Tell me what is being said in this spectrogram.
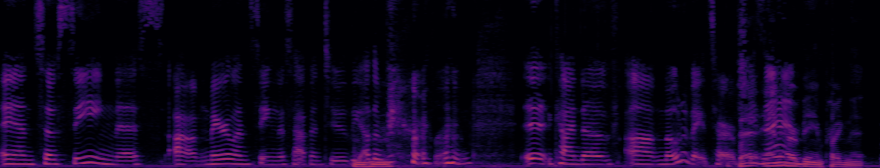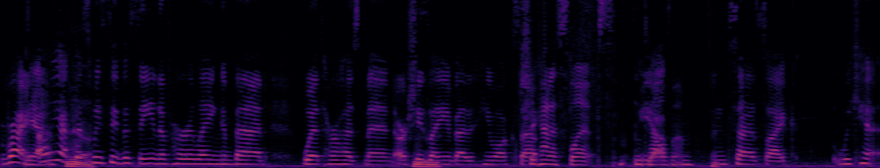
And so seeing this, um, Marilyn seeing this happen to the other Marilyn, it kind of um, motivates her. That She's and in. her being pregnant. Right. Yeah. Oh, yeah, because Yeah. we see the scene of her laying in bed with her husband, or she's laying in bed and he walks up She kind of slips and yeah, tells him. and says like, "We can't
